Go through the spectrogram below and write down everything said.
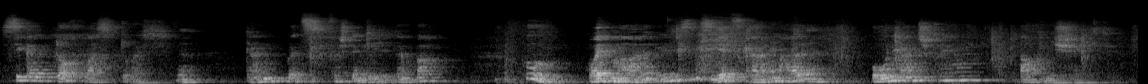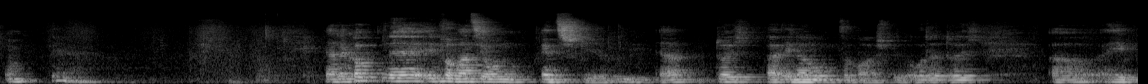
sickert doch was durch. Ja. Dann wird es verständlich. Dann, ach, puh, heute mal, wenigstens, jetzt gerade mal, ohne Anstrengung, auch nicht schlecht. Mhm. Genau. Ja, da kommt eine Information ins Spiel. Mhm. Ja, durch Erinnerung zum Beispiel oder durch, äh, hey,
